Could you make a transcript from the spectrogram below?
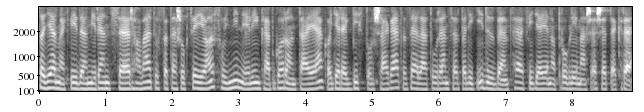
a gyermekvédelmi rendszer. A változtatások célja az, hogy minél inkább garantálják a gyerek biztonságát, az ellátórendszer pedig időben felfigyeljen a problémás esetekre.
